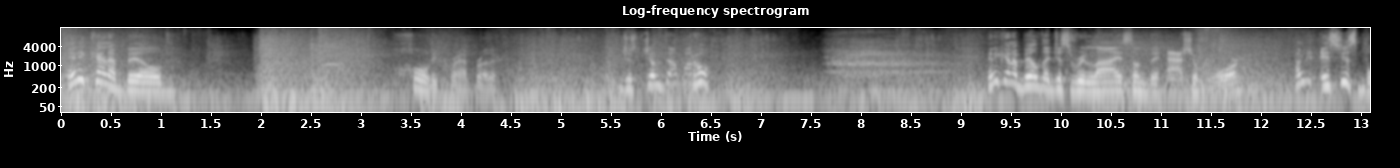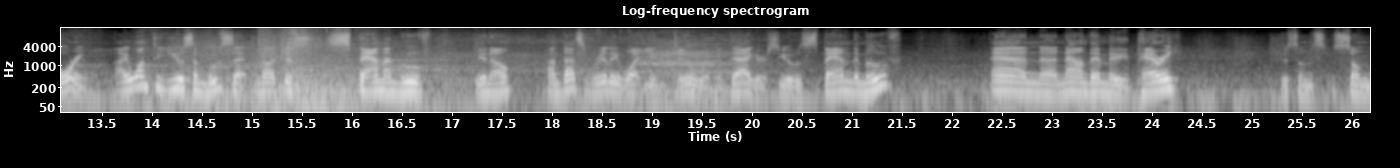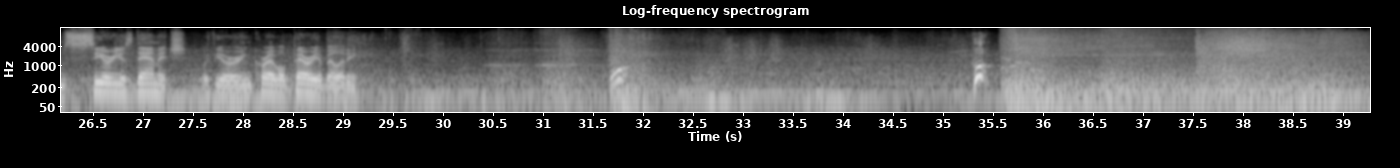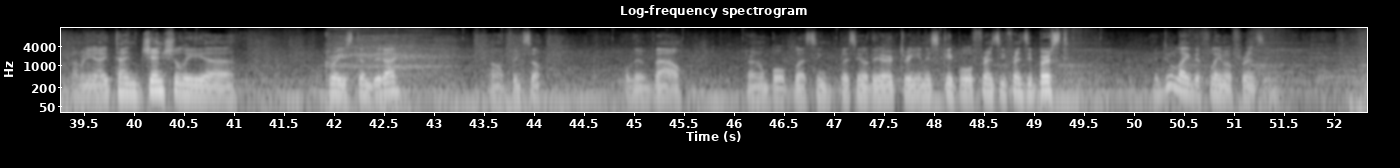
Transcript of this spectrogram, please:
Any kind of build... Holy crap, brother. Just jump down butthole. Any kind of build that just relies on the Ash of War, I'm, it's just boring. I want to use a move set, not just spam a move, you know? And that's really what you do with the daggers. You spam the move, and uh, now and then maybe parry. Do some some serious damage with your incredible parry ability. Whoa. I mean, I tangentially uh, grazed them, did I? I don't think so. Golden vow. Dragon Ball blessing, blessing of the earth tree, inescapable frenzy, frenzy burst. I do like the flame of frenzy.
